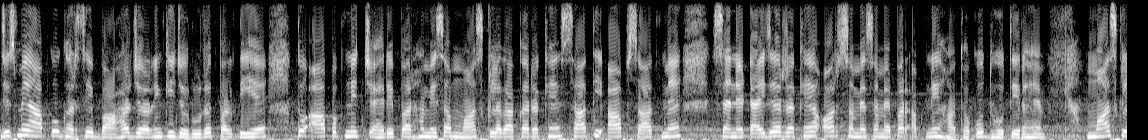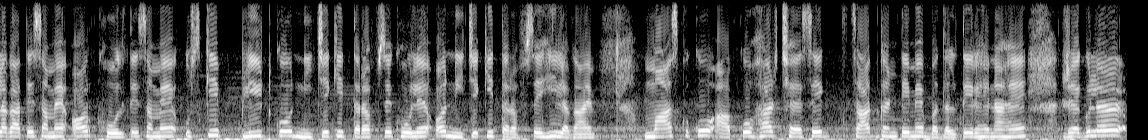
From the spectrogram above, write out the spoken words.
जिसमें आपको घर से बाहर जाने की ज़रूरत पड़ती है तो आप अपने चेहरे पर हमेशा मास्क लगा कर रखें, साथ ही आप साथ में सैनिटाइज़र रखें और समय समय पर अपने हाथों को धोते रहें। मास्क लगाते समय और खोलते समय उसके प्लीट को नीचे की तरफ़ से खोलें और नीचे की तरफ़ से ही लगाएँ। मास्क को आपको हर छः से सात घंटे में बदलते रहना है। रेगुलर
